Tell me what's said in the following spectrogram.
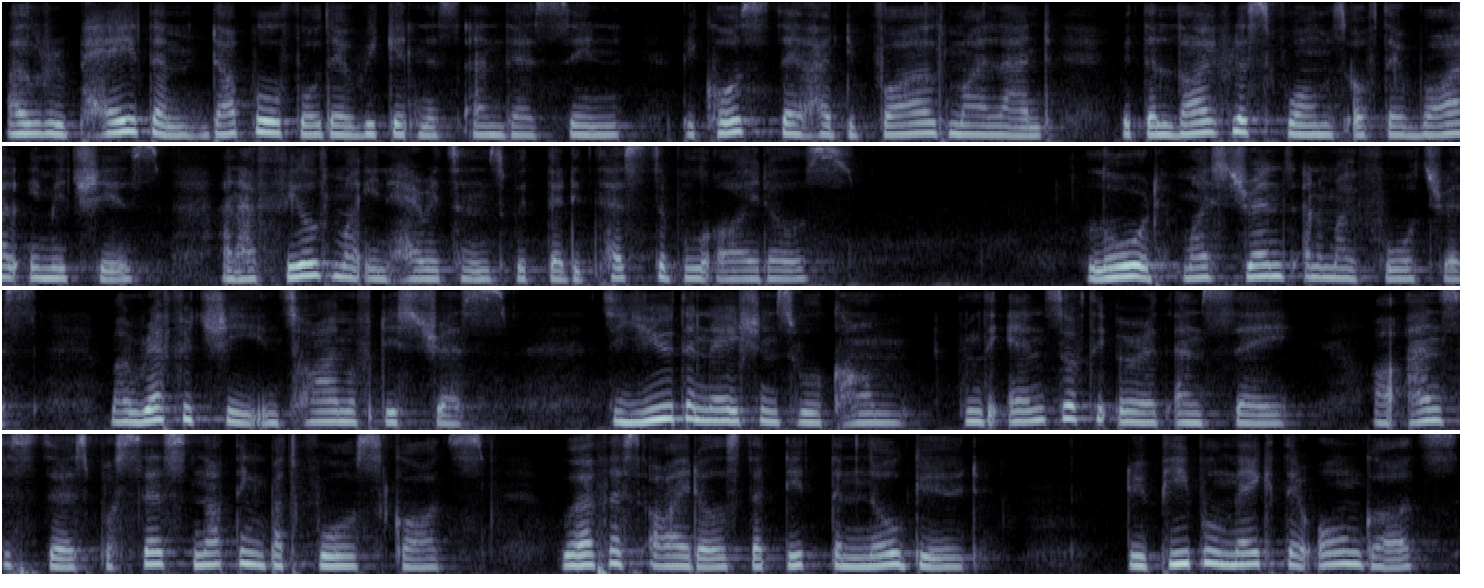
I will repay them double for their wickedness and their sin, because they have defiled my land with the lifeless forms of their vile images, and have filled my inheritance with their detestable idols. Lord, my strength and my fortress, my refuge in time of distress. To you the nations will come from the ends of the earth and say, Our ancestors possessed nothing but false gods, worthless idols that did them no good. Do people make their own gods?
